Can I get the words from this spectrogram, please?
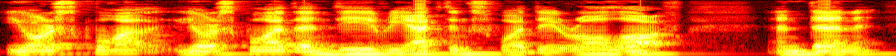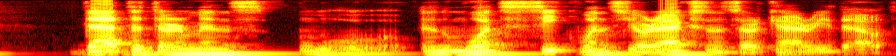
your squad, your squad and the reacting squad, they roll off. And then that determines w- in what sequence your actions are carried out.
